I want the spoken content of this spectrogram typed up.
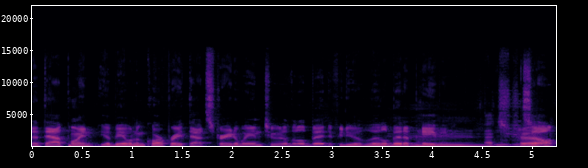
And at that point, you'll be able to incorporate that straightaway into it a little bit if you do a little bit of paving. Mm, that's true. So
